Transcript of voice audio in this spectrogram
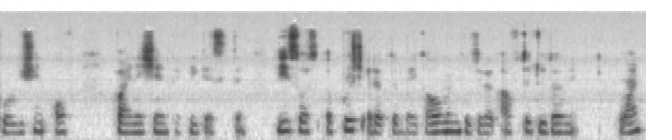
provision of financial and technical assistance. This was approach adopted by government Gujarat after 2001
